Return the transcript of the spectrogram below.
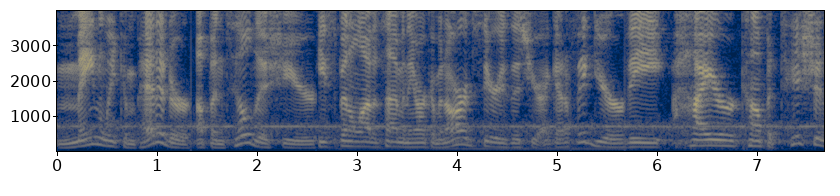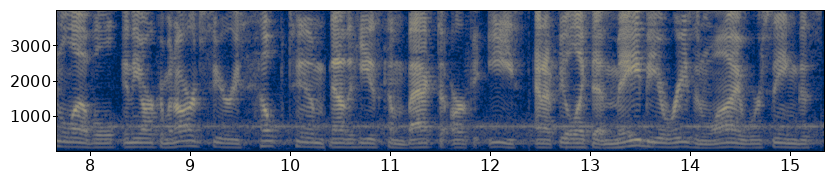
mainly competitor up until this year, he spent a lot of time in the ARCA Menard series this year. I gotta figure the higher competition level in the ARCA Menard series helped him now that he has come back to ARCA East, and I feel like that may be a reason why we're seeing this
